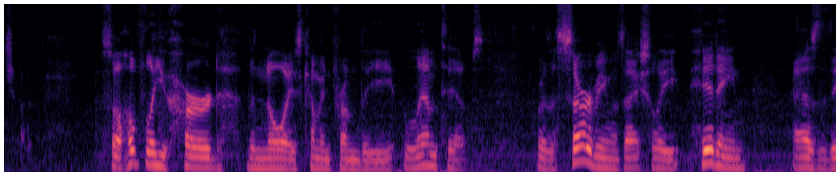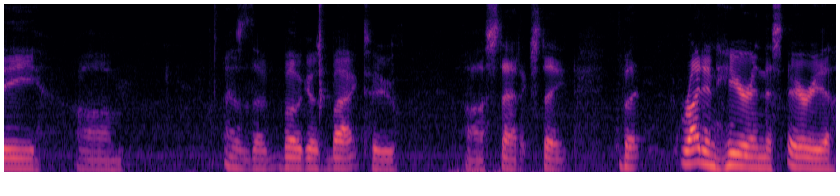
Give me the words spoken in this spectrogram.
Bad shot. So hopefully you heard the noise coming from the limb tips where the serving was actually hitting as the um, as the bow goes back to uh, static state. But right in here in this area,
